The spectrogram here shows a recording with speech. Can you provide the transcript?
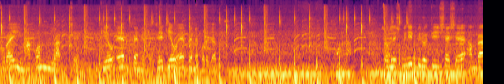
পুরাই মাখন লাগছে। কেউ এর প্রেমে যে কেউ এর প্রেমে পড়ে যাবে। চল্লিশ মিনিট বিরতি শেষে আমরা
